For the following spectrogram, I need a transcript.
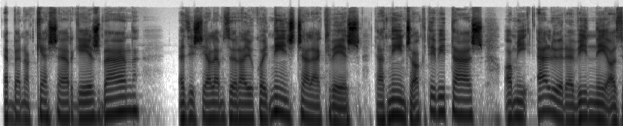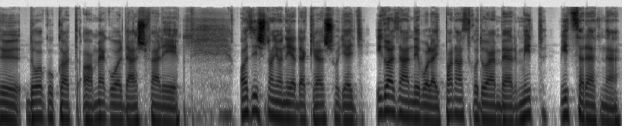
Ebben a kesergésben ez is jellemző rájuk, hogy nincs cselekvés, tehát nincs aktivitás, ami előre vinni az ő dolgukat a megoldás felé. Az is nagyon érdekes, hogy egy igazándiból egy panaszkodó ember mit, mit szeretne,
